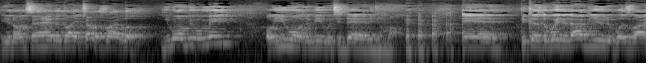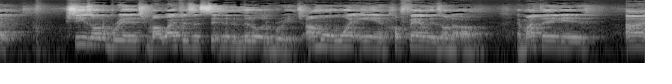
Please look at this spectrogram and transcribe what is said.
you know what i'm saying i had to like tell us like look you want to be with me or you want to be with your dad and your mom and because the way that i viewed it was like She's on a bridge. My wife isn't sitting in the middle of the bridge. I'm on one end. Her family is on the other. And my thing is, I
